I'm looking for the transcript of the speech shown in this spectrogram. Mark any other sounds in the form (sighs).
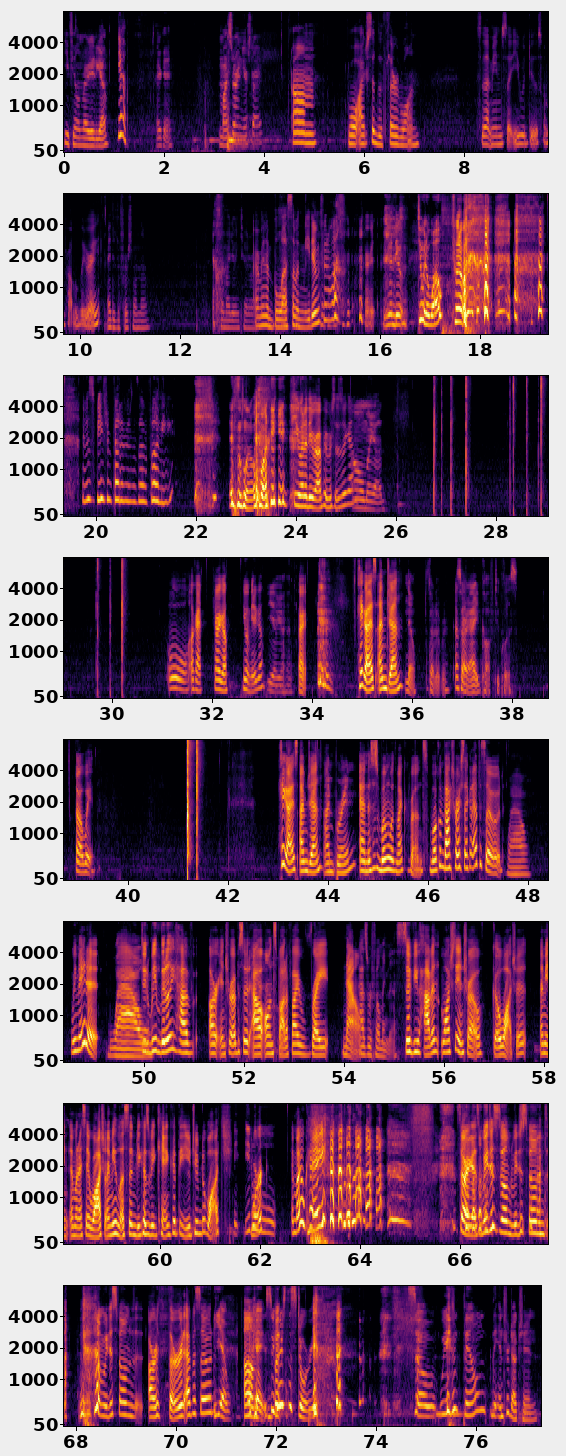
You feeling ready to go? Yeah. Okay. My starting, your starting? Um, well, I just did the third one. So that means that you would do this one probably, right? I did the first one though. So am I doing two in a row? I'm gonna bless them with me doing two in a row. (laughs) You gonna do two in a row? two in a row? I have a speech impediment. Is that funny? It's a little funny. Do (laughs) you want to do rock paper scissors again? oh my god. Oh, okay. Here I go. You want me to go? Yeah, go ahead. All right. (coughs) hey guys, I'm Jenn. No, start over. Okay. Sorry, I coughed too close. Oh wait. Hey guys, I'm Jenn, I'm Brynn. and this is Women with Microphones. Welcome back to our second episode. Wow. We made it. Wow. Dude, we literally have our intro episode out on Spotify right now. as we're filming this. So if you haven't watched the intro, go watch it. I mean, and when I say watch, I mean listen because we can't get the YouTube to watch. It, Work? Am I okay? (laughs) Sorry guys, we just filmed we just filmed (laughs) we just filmed our third episode. Yeah. Um, okay, so but- here's the story. (laughs) so we filmed the introduction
